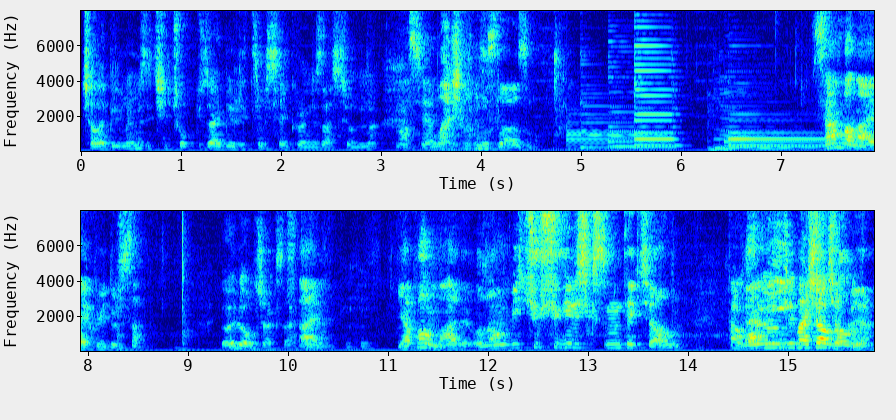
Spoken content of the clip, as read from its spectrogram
çalabilmemiz için çok güzel bir ritim senkronizasyonuna Nasıl yapalım? ulaşmamız lazım. Sen bana ayak uydursan. Öyle olacak zaten. Aynen. Yapalım mı hadi. O zaman biz şu, şu giriş kısmını tek çalalım. Tamam Ben sen bir önce ilk bir başta çal bakalım. çalıyorum.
